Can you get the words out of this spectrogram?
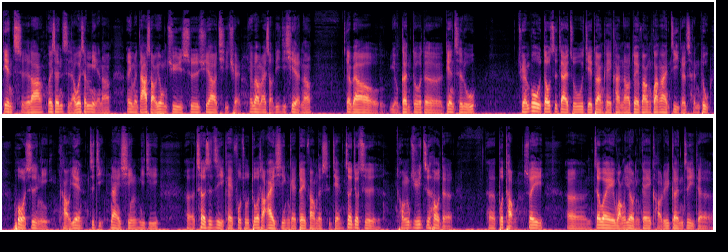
电池啦，卫生纸啊，卫生棉啊。那你们打扫用具是需要齐全？要不要买扫地机器人呢？要不要有更多的电磁炉？全部都是在租屋阶段可以看到对方关爱自己的程度，或是你考验自己耐心，以及呃测试自己可以付出多少爱心给对方的时间。这就是同居之后的呃不同，所以。呃，这位网友，你可以考虑跟自己的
